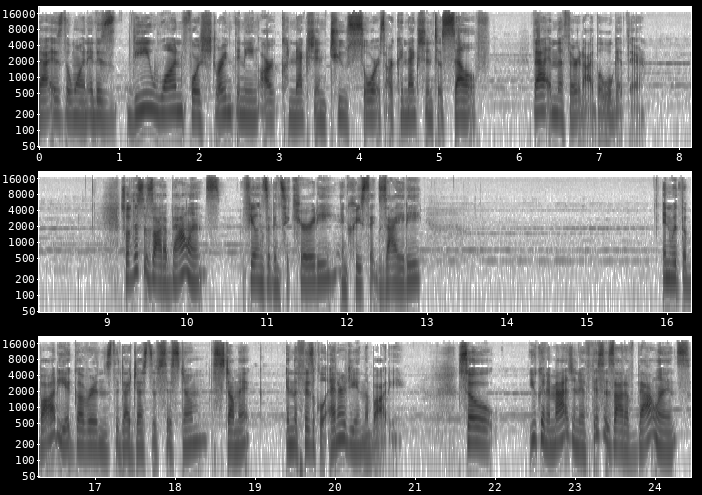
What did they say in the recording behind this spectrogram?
That is the one. It is the one for strengthening our connection to source, our connection to self. That and the third eye, but we'll get there. So if this is out of balance, feelings of insecurity, increased anxiety, and with the body, it governs the digestive system, the stomach, and the physical energy in the body. So you can imagine if this is out of balance,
